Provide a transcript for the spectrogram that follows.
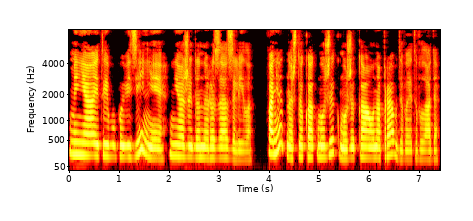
Меня это его поведение неожиданно разозлило. Понятно, что как мужик мужика он оправдывает Влада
